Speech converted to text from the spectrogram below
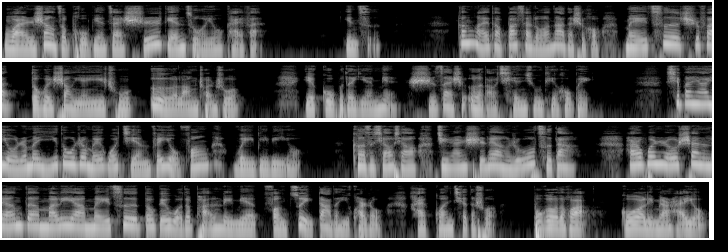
晚上则普遍在十点左右开饭。因此，刚来到巴塞罗那的时候，每次吃饭都会上演一出饿狼传说。也顾不得颜面，实在是饿到前胸贴后背。西班牙友人们一度认为我减肥有方，威逼利诱。个子小小，居然食量如此大，而温柔善良的玛利亚每次都给我的盘里面放最大的一块肉，还关切地说：“不够的话，锅里面还有。”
